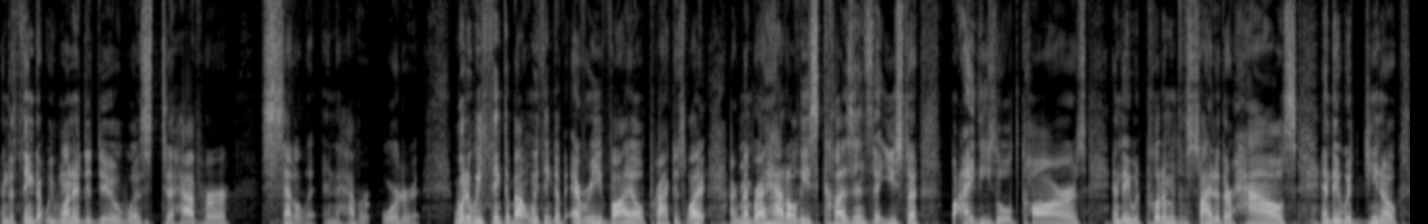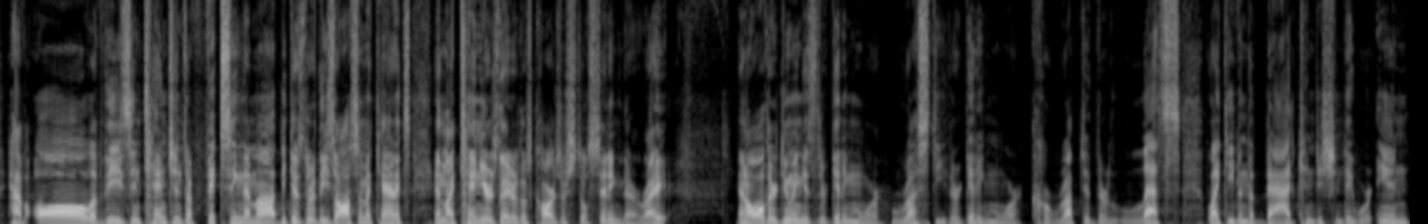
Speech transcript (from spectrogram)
And the thing that we wanted to do was to have her settle it and have her order it. What do we think about when we think of every vile practice? Well, I, remember I had all these cousins that used to buy these old cars and they would put them into the side of their house and they would, you know, have all of these intentions of fixing them up because they're these awesome mechanics. And like 10 years later, those cars are still sitting there, right? And all they're doing is they're getting more rusty, they're getting more corrupted, they're less like even the bad condition they were in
